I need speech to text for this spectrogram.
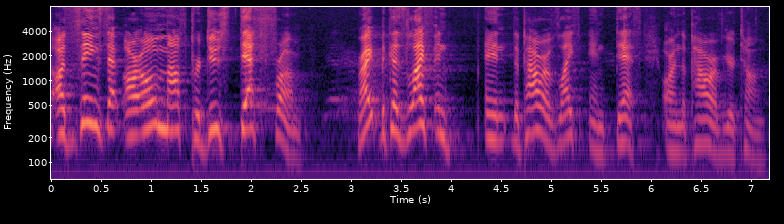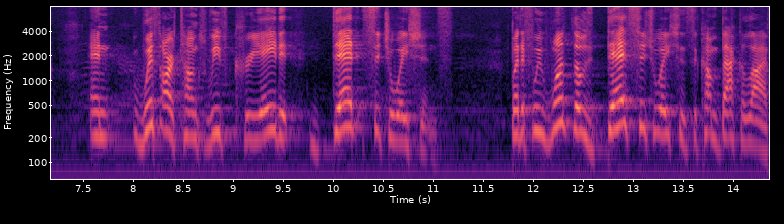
are things that our own mouth produce death from, right? Because life and, and the power of life and death are in the power of your tongue. And with our tongues, we've created dead situations but if we want those dead situations to come back alive,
